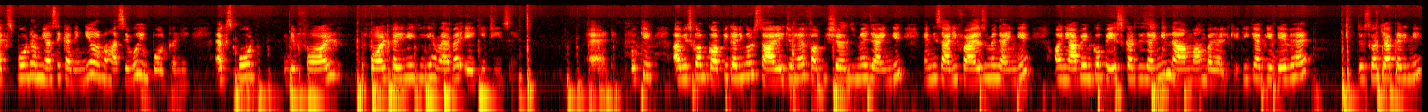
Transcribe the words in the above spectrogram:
एक्सपोर्ट हम यहाँ से करेंगे और वहाँ से वो इम्पोर्ट कर लेंगे। एक्सपोर्ट डिफ़ॉल्ट डिफ़ॉल्ट करेंगे क्योंकि हमारे पास एक ही चीज़ है। ऐड ओके, अब इसको हम कॉपी करेंगे और सारे जो है फ़ंक्शंस में जाएँगे, यानी सारी फाइल्स में जाएँगे और यहाँ पे इनको पेस्ट करते जाएँगे नाम वाम बदल के, ठीक है? अब ये डिव है तो इसका क्या करेंगे?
